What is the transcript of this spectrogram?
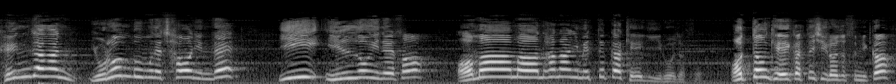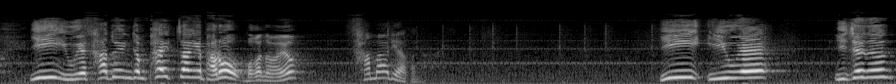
굉장한 이런 부분의 차원인데, 이 일로 인해서 어마어마한 하나님의 뜻과 계획이 이루어졌어요. 어떤 계획과 뜻이 이루어졌습니까? 이 이후에 사도행전 8장에 바로 뭐가 나와요? 사마리아가 나와요. 이 이후에 이제는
